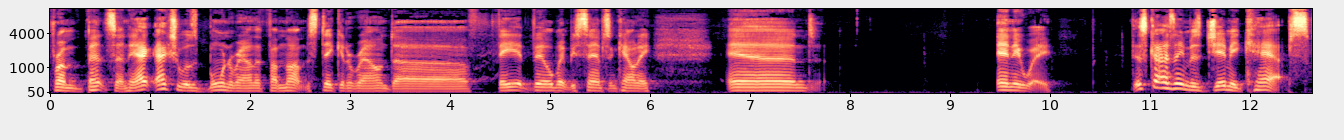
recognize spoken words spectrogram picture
from Benson. He actually was born around, if I'm not mistaken, around uh, Fayetteville, maybe Sampson County. And anyway, this guy's name is Jimmy Capps.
